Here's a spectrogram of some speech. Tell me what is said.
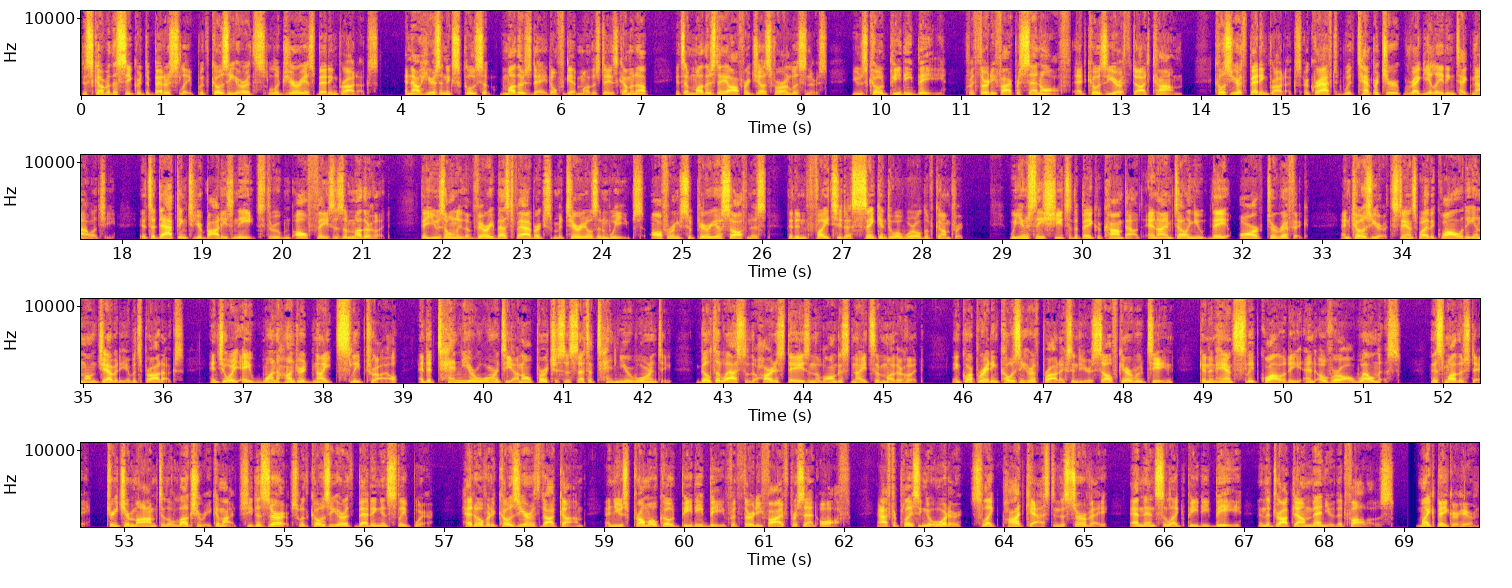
Discover the secret to better sleep with Cozy Earth's luxurious bedding products. And now here's an exclusive Mother's Day. Don't forget Mother's Day is coming up. It's a Mother's Day offer just for our listeners. Use code PDB for 35% off at cozyearth.com. Cozy Earth bedding products are crafted with temperature regulating technology. It's adapting to your body's needs through all phases of motherhood. They use only the very best fabrics, materials, and weaves, offering superior softness that invites you to sink into a world of comfort. We use these sheets of the Baker compound, and I'm telling you, they are terrific. And Cozy Earth stands by the quality and longevity of its products. Enjoy a 100 night sleep trial and a 10 year warranty on all purchases. That's a 10 year warranty. Built to last through the hardest days and the longest nights of motherhood. Incorporating Cozy Earth products into your self care routine can enhance sleep quality and overall wellness. This Mother's Day, treat your mom to the luxury, come on, she deserves with Cozy Earth bedding and sleepwear. Head over to cozyearth.com and use promo code PDB for 35% off. After placing your order, select podcast in the survey and then select PDB in the drop down menu that follows. Mike Baker here.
